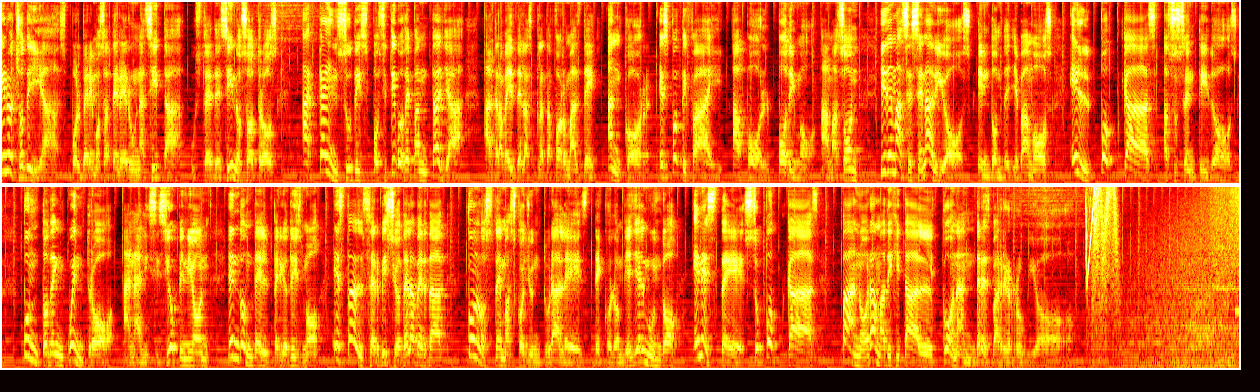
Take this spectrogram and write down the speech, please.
En ocho días volveremos a tener una cita, ustedes y nosotros, acá en su dispositivo de pantalla, a través de las plataformas de Anchor, Spotify, Apple, Podimo, Amazon y demás escenarios, en donde llevamos el podcast a sus sentidos. Punto de encuentro, análisis y opinión, en donde el periodismo está al servicio de la verdad con los temas coyunturales de Colombia y el mundo en este su podcast Panorama Digital con Andrés Barrio Rubio.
